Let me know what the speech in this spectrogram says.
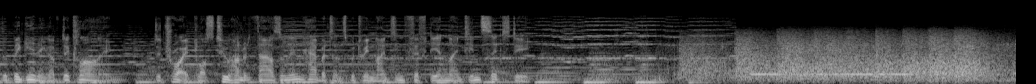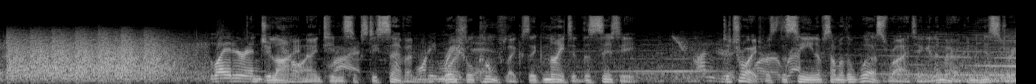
the beginning of decline. Detroit lost 200,000 inhabitants between 1950 and 1960. Later in, in July Detroit, 1967, right. racial conflicts ignited the city. Detroit was the scene of some of the worst rioting in American history.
